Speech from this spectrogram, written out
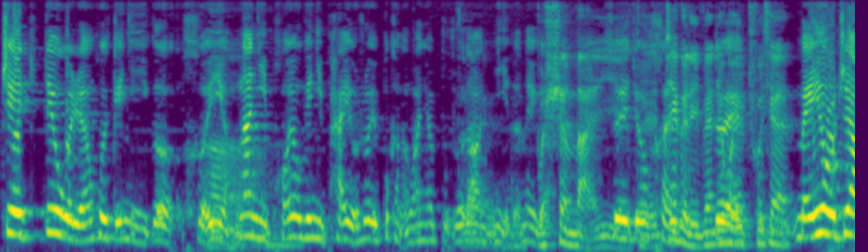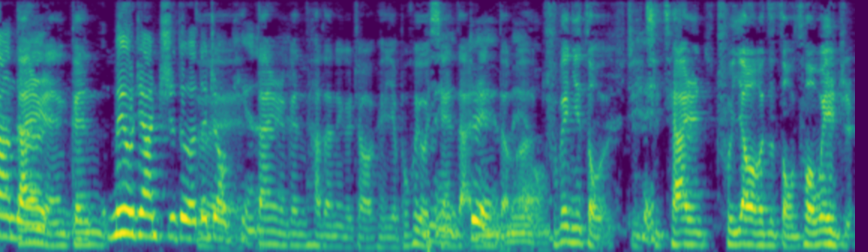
这六个人会给你一个合影。那你朋友给你拍，有时候也不可能完全捕捉到你的那个，不甚满意，所以就很这个里边就会出现没有这样的单人跟没有这样值得的照片，单人跟他的那个照片也不会有闲杂人等啊，除非你走其其他人出幺蛾子走错位置，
